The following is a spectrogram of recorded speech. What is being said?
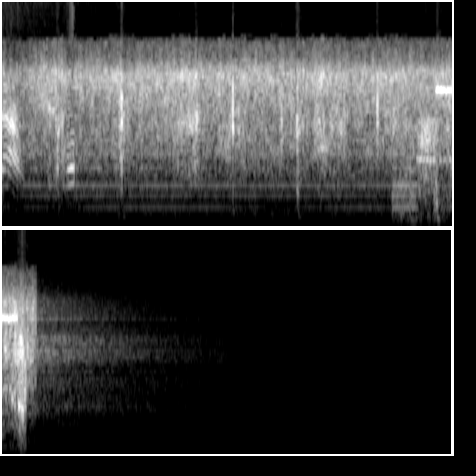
Now.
